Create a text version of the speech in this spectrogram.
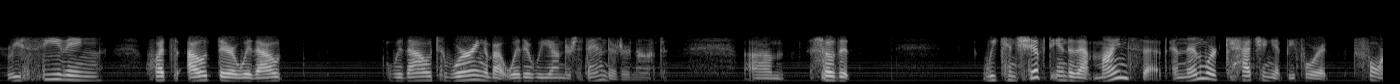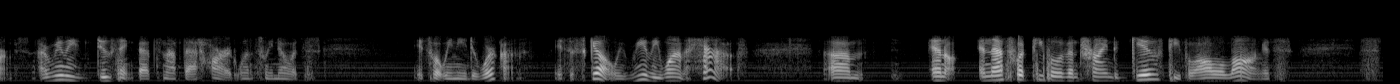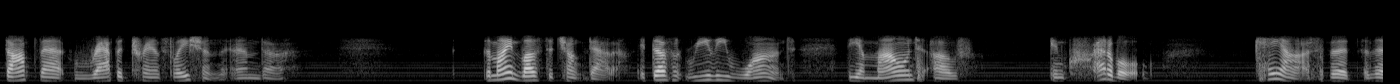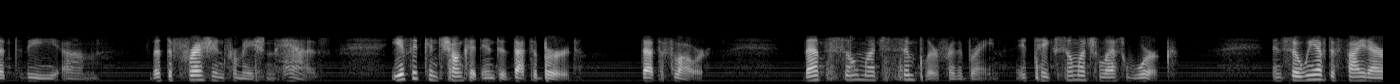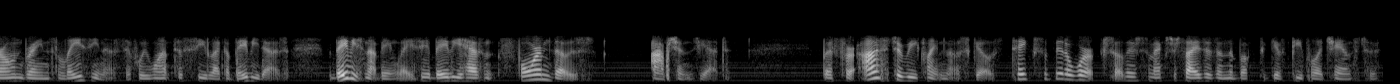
receiving what's out there without without worrying about whether we understand it or not. Um, so that we can shift into that mindset, and then we're catching it before it forms. I really do think that's not that hard once we know it's It's what we need to work on. It's a skill we really want to have. Um, and and that's what people have been trying to give people all along. It's stop that rapid translation and uh, the mind loves to chunk data. It doesn't really want the amount of incredible chaos that that the um, that the fresh information has. If it can chunk it into that's a bird, that's a flower, that's so much simpler for the brain. It takes so much less work. And so we have to fight our own brain's laziness if we want to see like a baby does. The baby's not being lazy. A baby hasn't formed those options yet. But for us to reclaim those skills takes a bit of work. So there's some exercises in the book to give people a chance to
